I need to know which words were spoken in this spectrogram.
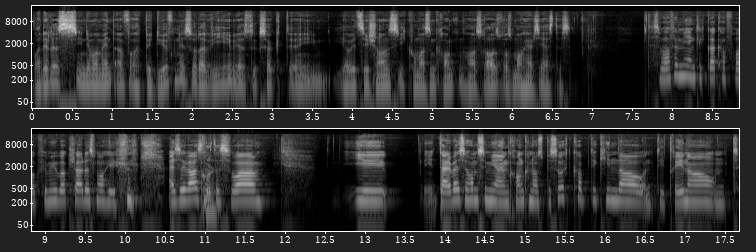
war dir das in dem Moment einfach ein Bedürfnis oder wie, wie hast du gesagt, äh, ich habe jetzt die Chance, ich komme aus dem Krankenhaus raus, was mache ich als erstes? Das war für mich eigentlich gar keine Frage. Für mich war klar, das mache ich. Also ich weiß cool. nicht, das war, ich, teilweise haben sie mich auch im Krankenhaus besucht gehabt, die Kinder und die Trainer und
